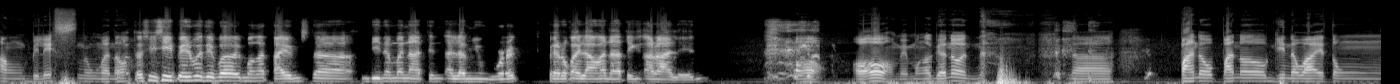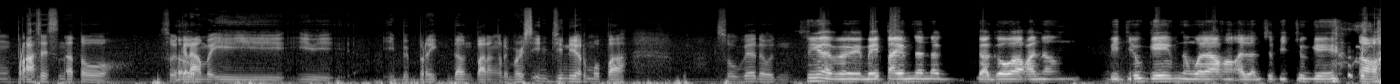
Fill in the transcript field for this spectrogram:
ang bilis nung ano. Tapos isipin mo, di ba, yung mga times na hindi naman natin alam yung work, pero kailangan nating aralin. Oo. Oo, may mga ganon na paano paano ginawa itong process na to. So Oo. kailangan mo i, i i-breakdown parang reverse engineer mo pa. So ganon. So nga, may, may time na naggagawa ka ng video game nang wala kang alam sa video game. Oo.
